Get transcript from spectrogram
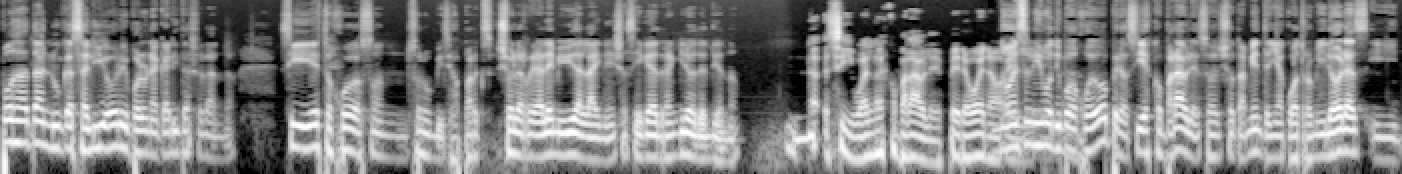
Postdata nunca salí oro y por una carita llorando. Sí, estos juegos son, son un vicio, Sparks. Yo le regalé mi vida al Lineage, así que queda tranquilo, te entiendo. No, sí, igual no es comparable, pero bueno. No es el mismo tipo de juego, pero sí es comparable. So- Yo también tenía 4.000 horas y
